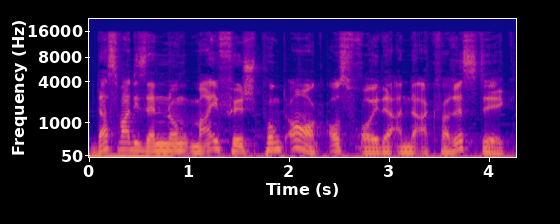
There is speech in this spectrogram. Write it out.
Das war die Sendung myfish.org aus Freude an der Aquaristik.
